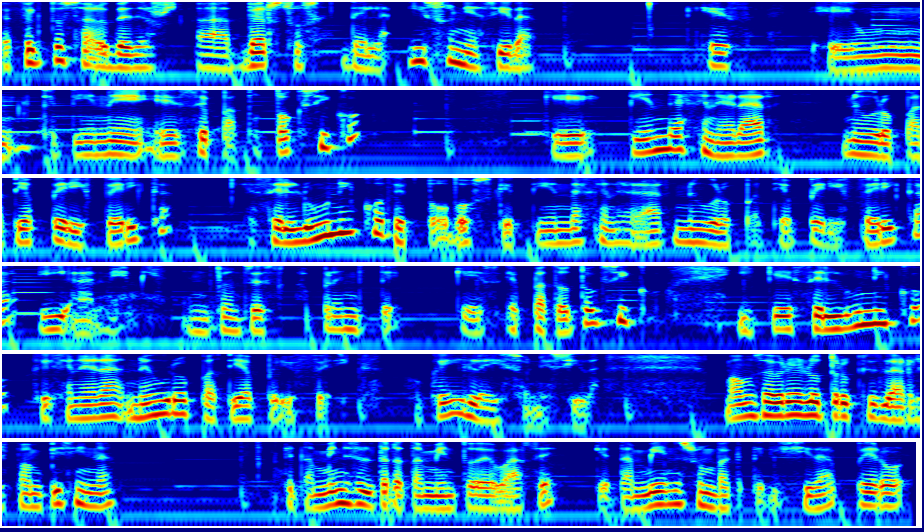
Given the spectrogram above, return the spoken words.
Efectos adversos de la isoniazida es eh, un que tiene ese hepatotóxico que tiende a generar neuropatía periférica. Es el único de todos que tiende a generar neuropatía periférica y anemia. Entonces, apréndete que es hepatotóxico y que es el único que genera neuropatía periférica, ¿ok? La isoniazida. Vamos a ver el otro que es la rifampicina, que también es el tratamiento de base, que también es un bactericida, pero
